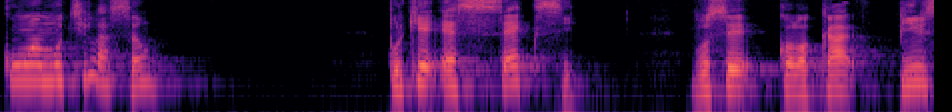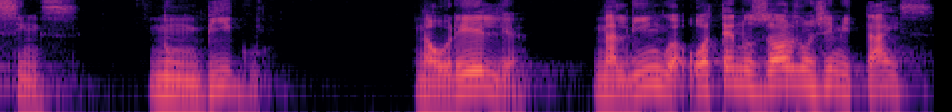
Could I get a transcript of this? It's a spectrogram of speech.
com a mutilação. Porque é sexy você colocar piercings no umbigo, na orelha, na língua ou até nos órgãos genitais.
